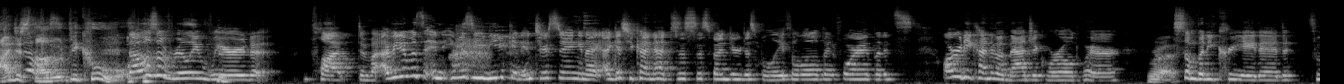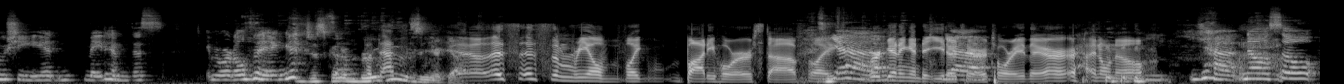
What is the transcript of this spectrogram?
I just That thought was- it would be cool. That was a really weird plot device. I mean, it was it was unique and interesting, and I, I guess you kind of had to suspend your disbelief a little bit for it. But it's already kind of a magic world where Right. somebody created Fushi and made him this immortal thing. Just gonna So- brew But that's- in your gut. Yeah, it's it's some real like body horror stuff. Like Yeah. we're getting into Ito Yeah. territory there. I don't know. yeah no so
